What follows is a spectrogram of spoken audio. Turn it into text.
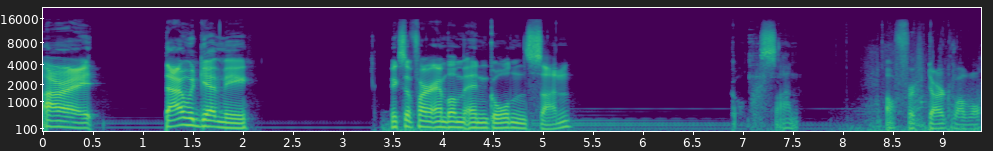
All right, that would get me. Mix up Fire Emblem and Golden Sun. Golden Sun. Oh, frick, dark level.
